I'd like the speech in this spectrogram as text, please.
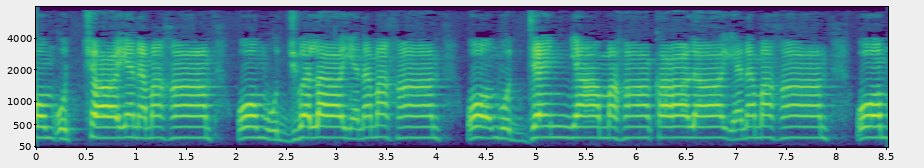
ॐ उच्चाय नमः ॐ उज्ज्वलाय नमः ॐ उज्जैन्या महाकालाय नमः ॐ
